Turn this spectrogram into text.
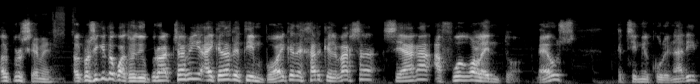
el, Què prosi més? el Prosiquito 4 diu, però a Xavi hay que darle tiempo, hay que dejar que el Barça se haga a fuego lento. Veus? Aquest símil culinari.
